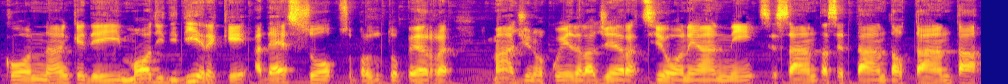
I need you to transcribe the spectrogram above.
Con anche dei modi di dire che adesso, soprattutto per, immagino, quelli della generazione anni 60, 70, 80,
